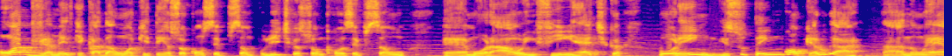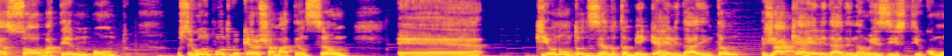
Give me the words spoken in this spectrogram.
Obviamente que cada um aqui tem a sua concepção política, sua concepção é, moral, enfim, ética, Porém, isso tem em qualquer lugar, tá? Não é só bater num ponto. O segundo ponto que eu quero chamar atenção é que eu não estou dizendo também que a realidade, então, já que a realidade não existe como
